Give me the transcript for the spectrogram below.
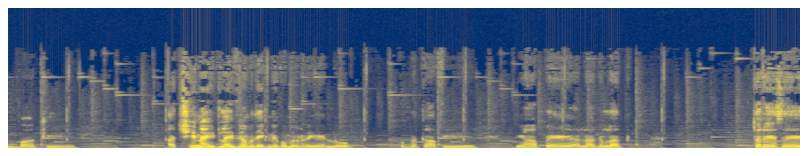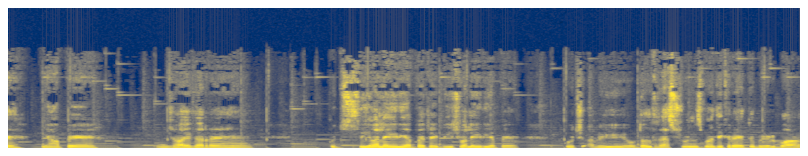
बाकी अच्छी नाइट लाइफ यहाँ पे देखने को मिल रही है। लोग मतलब काफ़ी यहाँ पे अलग अलग तरह से यहाँ पे इंजॉय कर रहे हैं। कुछ सी वाले एरिया पे थे बीच वाले एरिया पे। कुछ अभी होटल्स रेस्टोरेंट्स में दिख रहे थे भीड़ भाड़।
